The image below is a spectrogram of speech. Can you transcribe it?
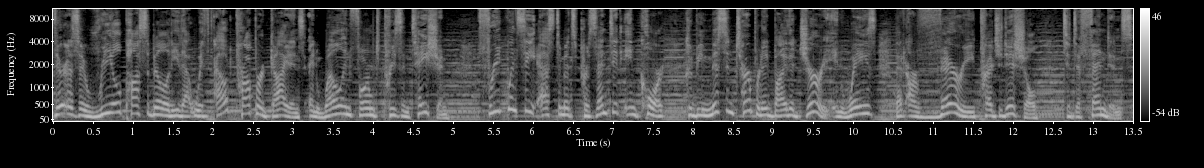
there is a real possibility that without proper guidance and well informed presentation, frequency estimates presented in court could be misinterpreted by the jury in ways that are very prejudicial to defendants.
